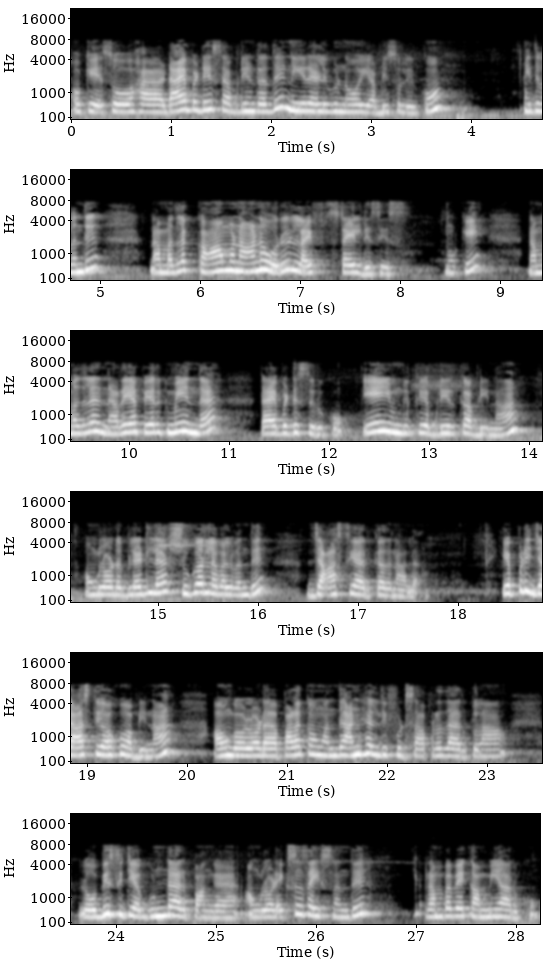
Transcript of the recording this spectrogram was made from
Okay so diabetes அப்படின்றது நீரிழிவு நோய் அப்படின்னு சொல்லியிருக்கோம் இது வந்து நம்ம அதில் காமனான ஒரு லைஃப் ஸ்டைல் டிசீஸ் ஓகே நம்ம இதில் நிறைய பேருக்குமே இந்த டயபெட்டிஸ் இருக்கும். ஏன் இவங்களுக்கு எப்படி இருக்குது அப்படின்னா அவங்களோட பிளட்டில் சுகர் லெவல் வந்து ஜாஸ்தியாக இருக்கிறதுனால. எப்படி ஜாஸ்தியாகும் அப்படின்னா அவங்களோட பழக்கம் வந்து அன்ஹெல்தி ஃபுட் சாப்பிட்றதா இருக்கலாம். இல்லை ஒபிசிட்டியாக குண்டாக இருப்பாங்க. அவங்களோட எக்ஸசைஸ் வந்து ரொம்பவே கம்மியாக இருக்கும்.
